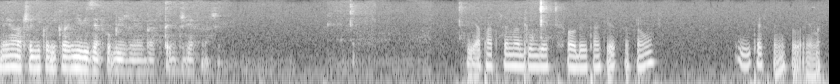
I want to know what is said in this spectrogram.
No ja raczej nikogo, nikogo nie widzę w pobliżu jakby w tych drzwiach naszych. Ja patrzę na drugie schody takie, co są. I też tu nikogo nie ma.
